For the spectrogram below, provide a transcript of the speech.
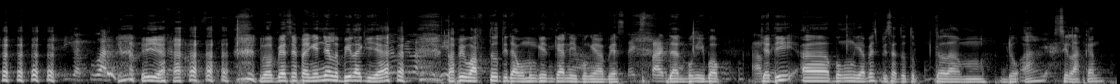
Jadi keluar kita. iya. luar biasa pengennya lebih lagi ya. lagi. Tapi waktu tidak memungkinkan nih Bung Yabes Next time. dan Bung Ibob. Amin. Jadi eh, Bung Yabes bisa tutup dalam doa. Silakan.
